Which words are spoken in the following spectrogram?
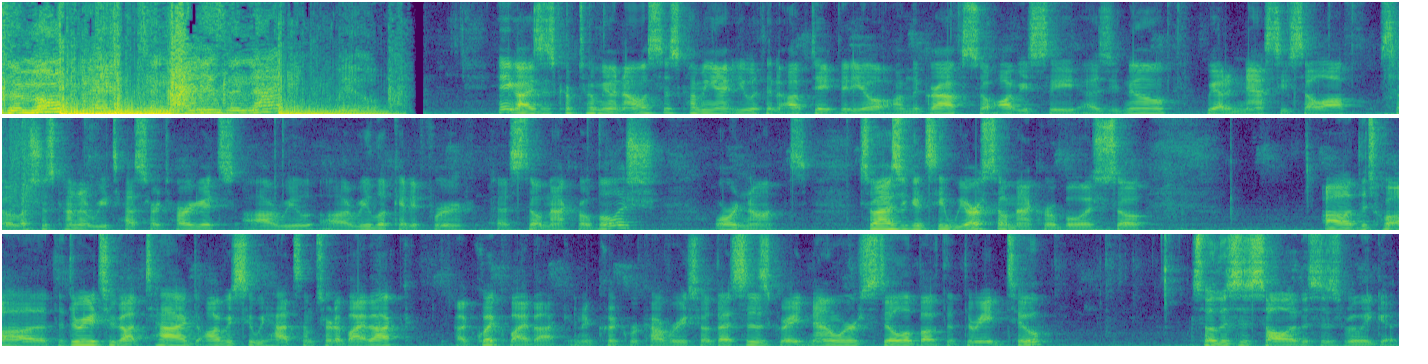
is the moment, tonight is the night. Hey guys, it's CryptoMeownalysis coming at you with an update video on the graph. So obviously, as you know, we had a nasty sell-off. So let's just kind of retest our targets, uh, re uh, relook at if we're uh, still macro bullish or not. So as you can see, we are still macro bullish. So uh, the uh, the 382 got tagged. Obviously, we had some sort of buyback, a quick buyback, and a quick recovery. So this is great. Now we're still above the 382. So this is solid. This is really good.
